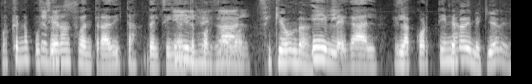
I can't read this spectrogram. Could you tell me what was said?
¿Por qué no pusieron su entradita del siguiente, por Ilegal. favor? Sí, ¿qué onda? Ilegal. ¿Y la cortina? Ya nadie me quiere.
